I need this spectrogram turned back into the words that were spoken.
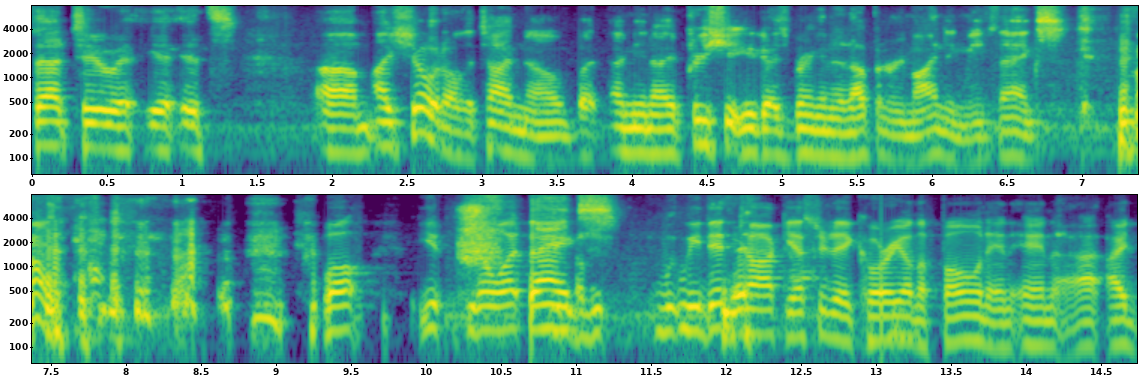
that too, it, it's um, I show it all the time now, but I mean, I appreciate you guys bringing it up and reminding me. Thanks. well, you, you know what? Thanks. We, we did talk yesterday, Corey, on the phone, and and I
